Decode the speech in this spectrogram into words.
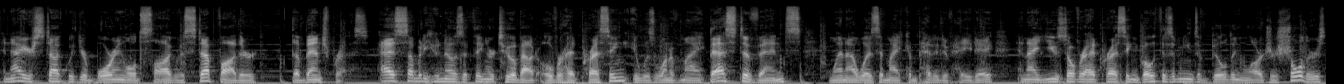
And now you're stuck with your boring old slog of a stepfather the bench press. As somebody who knows a thing or two about overhead pressing, it was one of my best events when I was in my competitive heyday, and I used overhead pressing both as a means of building larger shoulders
